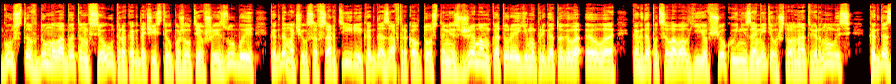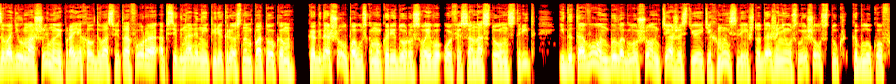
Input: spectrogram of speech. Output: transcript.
Густав думал об этом все утро, когда чистил пожелтевшие зубы, когда мочился в сортире, когда завтракал тостами с джемом, которые ему приготовила Элла, когда поцеловал ее в щеку и не заметил, что она отвернулась, когда заводил машину и проехал два светофора, обсигналенный перекрестным потоком, когда шел по узкому коридору своего офиса на Стоун-стрит, и до того он был оглушен тяжестью этих мыслей, что даже не услышал стук каблуков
